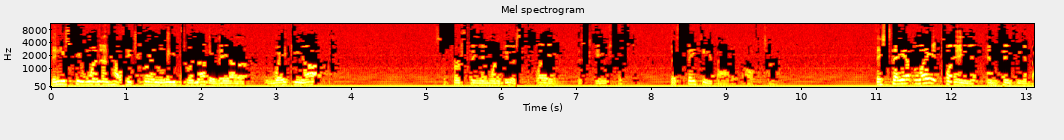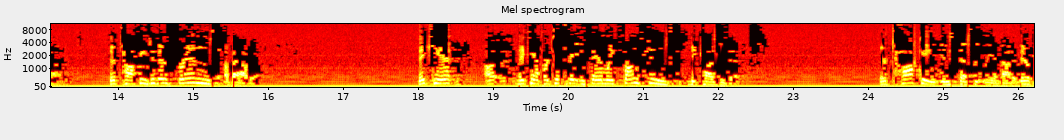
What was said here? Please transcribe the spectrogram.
Then you see one unhealthy trend lead to another. They are waking up. It's the first thing they want to do is play this game system. They're thinking about it all the time. They stay up late playing it and thinking about it. They're talking to their friends about it. They can't, uh, they can't participate in family functions because of it. They're talking incessantly about it. They're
